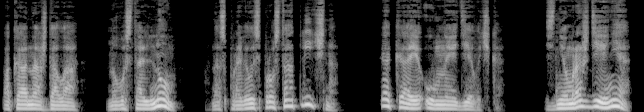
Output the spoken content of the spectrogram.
пока она ждала, но в остальном она справилась просто отлично. Какая умная девочка! С днем рождения!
